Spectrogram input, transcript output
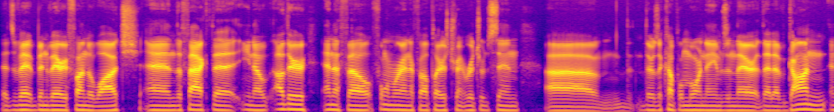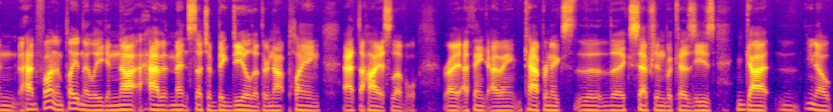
that's been very fun to watch, and the fact that you know other NFL former NFL players, Trent Richardson. Um, there's a couple more names in there that have gone and had fun and played in the league and not haven't meant such a big deal that they're not playing at the highest level, right? I think I think Kaepernick's the the exception because he's got you know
